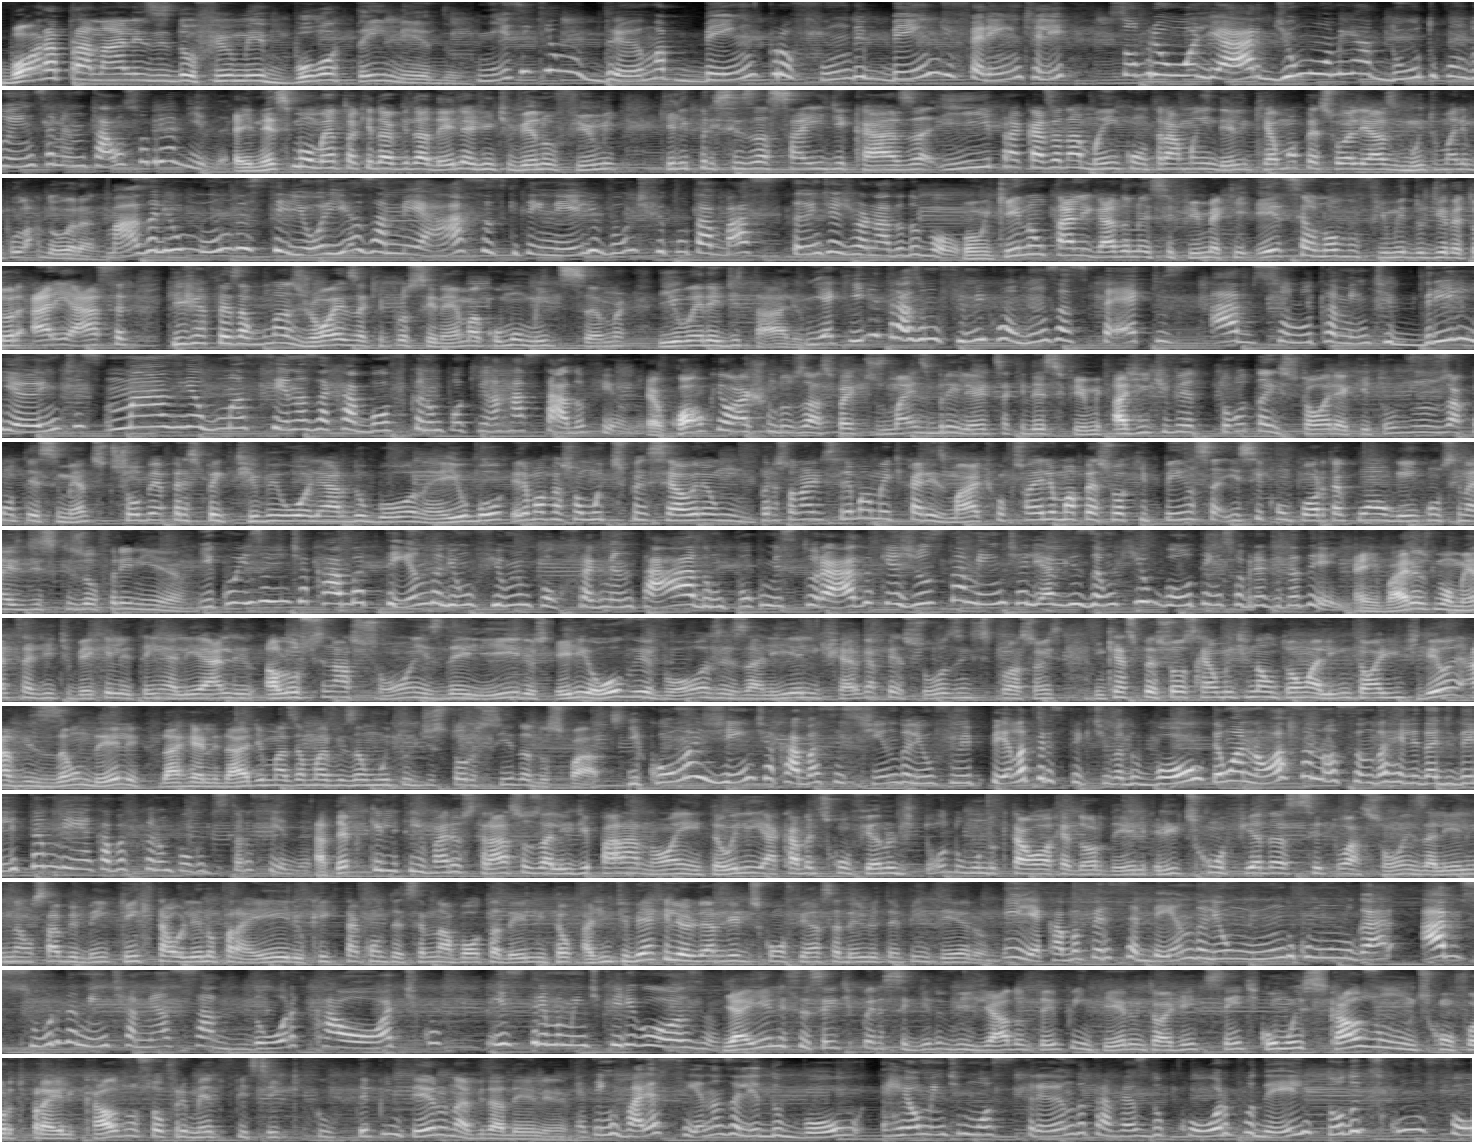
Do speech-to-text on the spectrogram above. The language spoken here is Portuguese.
Bora pra análise do filme Bo Tem Medo. Nisso que é um drama bem profundo e bem diferente ali sobre o olhar de um homem adulto com doença mental sobre a vida. É, e nesse momento aqui da vida dele, a gente vê no filme que ele precisa sair de casa e ir pra casa da mãe, encontrar a mãe dele, que é uma pessoa, aliás, muito manipuladora. Mas ali o mundo exterior e as ameaças que tem nele vão dificultar bastante a jornada do Bo. Bom, e quem não tá ligado nesse filme é que esse é o novo filme do diretor Ari Aster, que já fez algumas joias aqui pro cinema, como Midsummer e O Hereditário. E aqui ele traz um filme com alguns aspectos absolutamente brilhantes, mas em algumas cenas acabou ficando um pouquinho arrastado o filme. É, qual que eu acho um dos aspectos mais brilhantes aqui desse filme? A gente vê toda a história aqui, todos os acontecimentos sob a perspectiva e o olhar do Bo, né? E o Bo, ele é uma pessoa muito especial, ele é um personagem extremamente carismático, só ele é uma pessoa que pensa e se comporta com alguém com sinais de esquizofrenia. E com isso a gente acaba tendo ali um filme um pouco fragmentado, um pouco misturado, que é justamente ali a visão que o Bo tem sobre a vida dele. É, em vários momentos a gente vê que ele tem ali alucinações, delírios, ele ouve vozes ali, ele enxerga pessoas em situações em que as pessoas realmente não estão ali, então a gente vê a visão dele da realidade, mas é uma visão muito distorcida dos fatos. E como a gente acaba assistindo ali o filme pela perspectiva do Bo, então a nossa noção da realidade dele também acaba ficando um pouco distorcida. Até porque ele tem vários traços ali de paranoia, então ele acaba desconfiando de todo mundo que tá ao redor dele, ele desconfia das situações ali, ele não sabe bem quem que tá olhando para ele, o que que tá acontecendo na volta dele, então a gente vê aquele olhar de desconfiança dele o tempo inteiro. E ele acaba percebendo ali o mundo como um lugar absurdamente ameaçador, caótico e extremamente perigoso. E aí ele se sente perseguido, vigiado o tempo inteiro, então a gente sente como isso causa um desconforto para ele, causa um sofrimento psíquico o tempo inteiro na vida dele. É, tem várias cenas ali do Bo realmente mostrando através do corpo dele todo o desconforto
